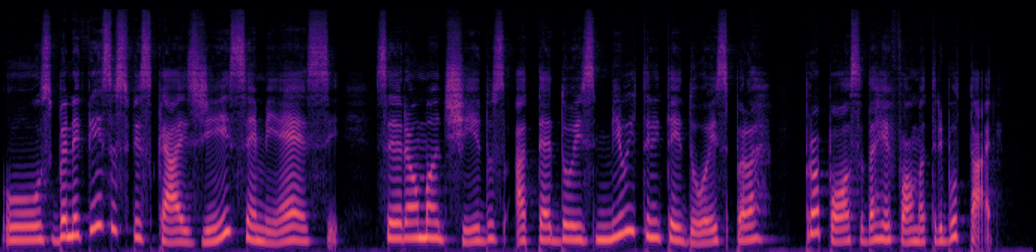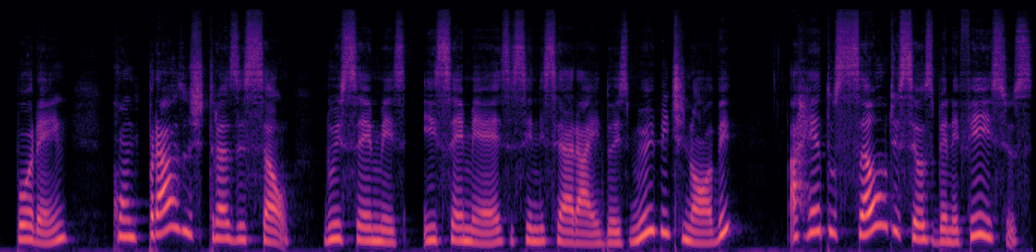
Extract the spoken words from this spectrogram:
Os benefícios fiscais de ICMS serão mantidos até 2032 pela proposta da reforma tributária. Porém, com prazo de transição do ICMS, ICMS se iniciará em 2029, a redução de seus benefícios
